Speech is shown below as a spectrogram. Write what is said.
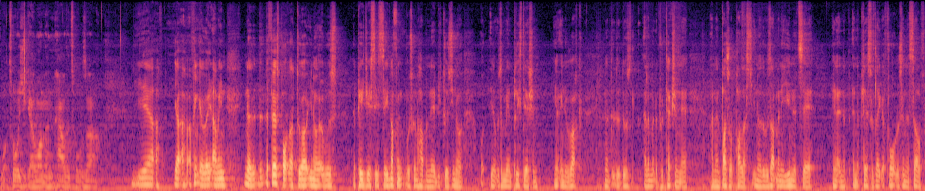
what tours you go on and how the tours are. Yeah, yeah, I, I think you're right. I mean, you know, the, the first part of that tour, you know, it was the PJCC. Nothing was going to happen there because you know, it was a main police station, you know, in Iraq. You know, th- th- there was element of protection there, and then Basra Palace. You know, there was that many units there. You know, and the, and the place was like a fortress in itself.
